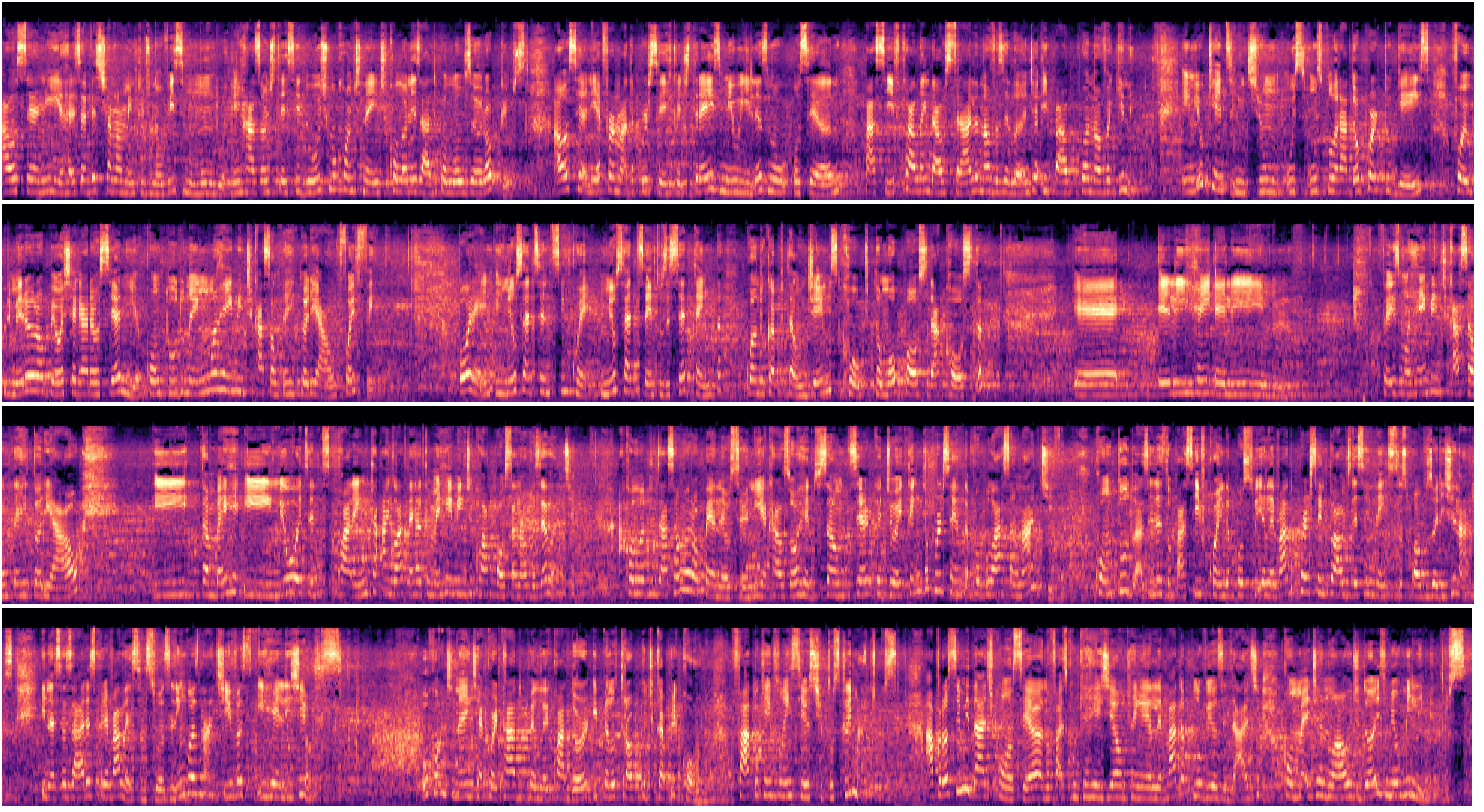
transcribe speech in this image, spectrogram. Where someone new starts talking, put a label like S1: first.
S1: A Oceania recebe esse chamamento de Novíssimo Mundo em razão de ter sido o último continente colonizado pelos europeus. A Oceania é formada por cerca de 3 mil ilhas no Oceano Pacífico, além da Austrália, Nova Zelândia e Papua Nova Guiné. Em 1521, um explorador português foi o primeiro europeu a chegar à Oceania, contudo, nenhuma reivindicação territorial foi feita. Porém, em 1750, 1770, quando o capitão James Cook tomou posse da costa, é, ele, ele fez uma reivindicação territorial e também em 1840 a Inglaterra também reivindicou a posse da Nova Zelândia. A colonização europeia na Oceania causou a redução de cerca de 80% da população nativa. Contudo, as ilhas do Pacífico ainda possuem elevado percentual de descendentes dos povos originários, e nessas áreas prevalecem suas línguas nativas e religiões. O continente é cortado pelo Equador e pelo Trópico de Capricórnio, fato que influencia os tipos climáticos. A proximidade com o oceano faz com que a região tenha elevada pluviosidade, com média anual de 2 mil milímetros.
